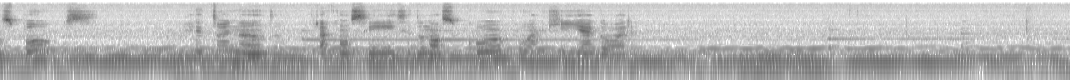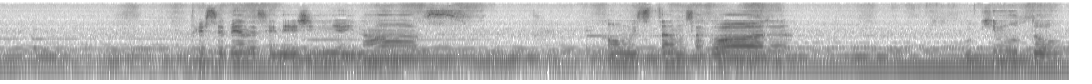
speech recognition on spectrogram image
aos poucos retornando para a consciência do nosso corpo aqui e agora. Percebendo essa energia em nós, como estamos agora, o que mudou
